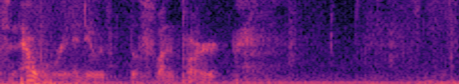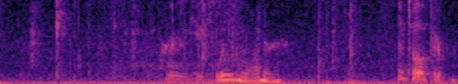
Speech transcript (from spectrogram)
So now what we're gonna do is the fun part. We're gonna need glue and water and toilet paper.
